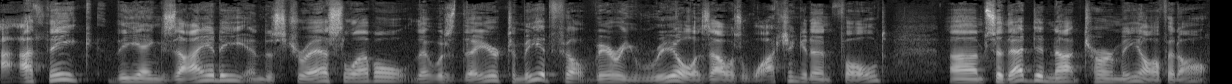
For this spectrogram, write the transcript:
I, I think the anxiety and the stress level that was there, to me, it felt very real as I was watching it unfold. Um, so that did not turn me off at all.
